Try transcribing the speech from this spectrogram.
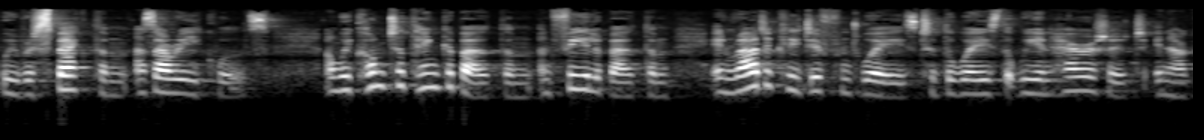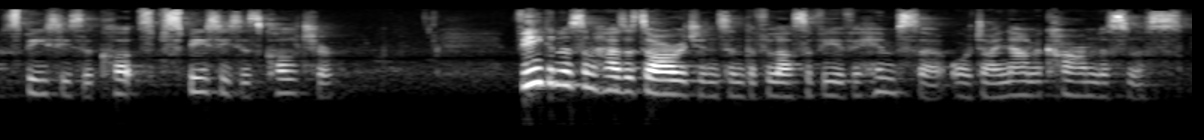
We respect them as our equals, and we come to think about them and feel about them in radically different ways to the ways that we inherited in our species' species' culture. Veganism has its origins in the philosophy of ahimsa, or dynamic harmlessness.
